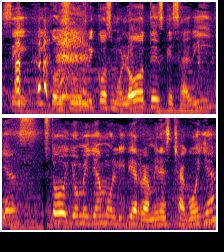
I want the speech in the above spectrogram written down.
Sí, y con sus ricos molotes, quesadillas. Esto, yo me llamo Lidia Ramírez Chagoya.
